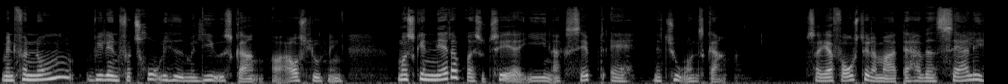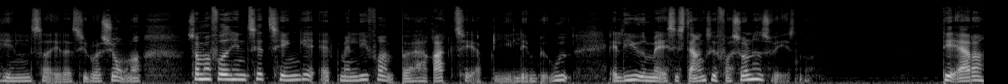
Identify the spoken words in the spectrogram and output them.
Men for nogen ville en fortrolighed med livets gang og afslutning måske netop resultere i en accept af naturens gang. Så jeg forestiller mig, at der har været særlige hændelser eller situationer, som har fået hende til at tænke, at man ligefrem bør have ret til at blive lempet ud af livet med assistance fra sundhedsvæsenet. Det er der,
